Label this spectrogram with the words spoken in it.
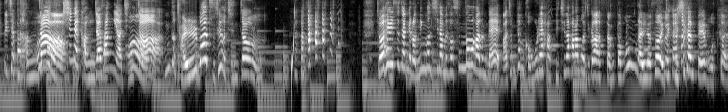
근데 진짜 감자 어. 확신의 감자상이야 진짜. 어, 그러니까 잘 봐주세요 진짜로. 저 헬스장에 런닝머신 하면서 숨 넘어가는데 맞은편 거울에 하, 비치는 할아버지가 쌍따봉 날려서 이제 그 시간대에 못 가요.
